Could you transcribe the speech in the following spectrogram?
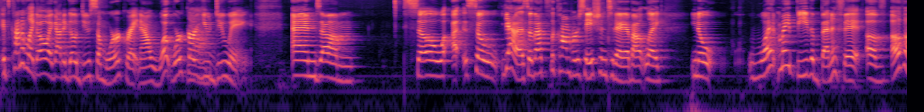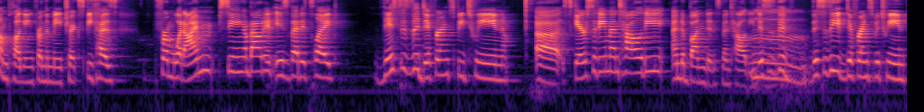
it's kind of like oh i gotta go do some work right now what work yeah. are you doing and um so so yeah so that's the conversation today about like you know what might be the benefit of of unplugging from the matrix because from what I'm seeing about it is that it's like this is the difference between uh, scarcity mentality and abundance mentality. This is the this is the difference between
